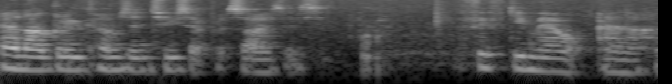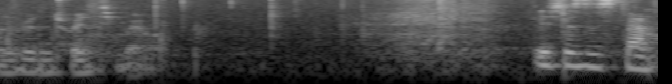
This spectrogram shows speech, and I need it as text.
And our glue comes in two separate sizes, 50ml and 120ml. This is the stamp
